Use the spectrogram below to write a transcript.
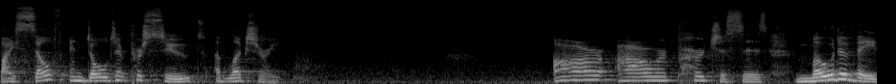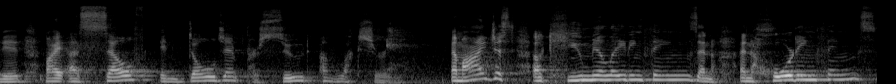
by self indulgent pursuit of luxury? Are our purchases motivated by a self indulgent pursuit of luxury? Am I just accumulating things and, and hoarding things?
